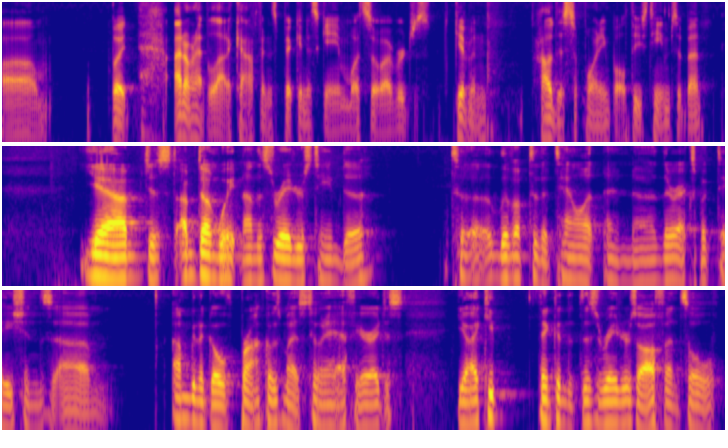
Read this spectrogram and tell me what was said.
Um, but I don't have a lot of confidence picking this game whatsoever, just given how disappointing both these teams have been. Yeah, I'm just I'm done waiting on this Raiders team to to live up to their talent and uh, their expectations. Um, I'm gonna go with Broncos minus two and a half here. I just yeah, I keep thinking that this Raiders offense will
